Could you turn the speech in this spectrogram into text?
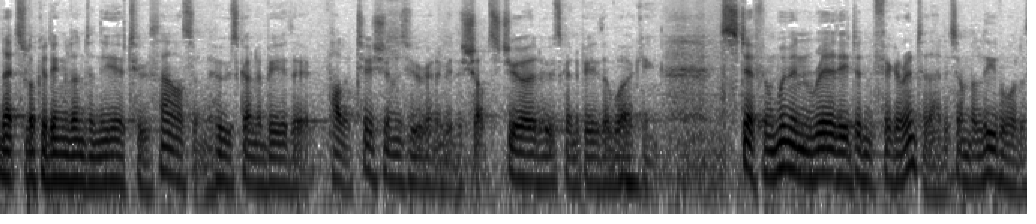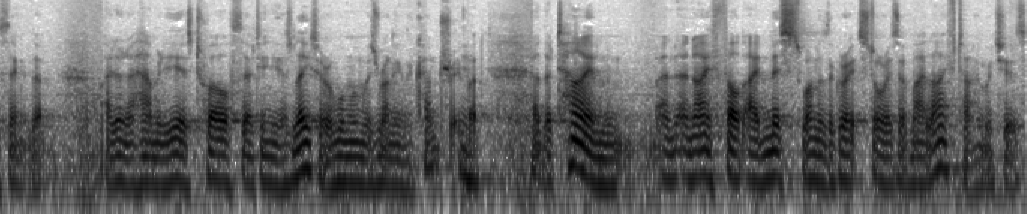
let's look at England in the year 2000. Who's going to be the politicians? Who are going to be the shop steward? Who's going to be the working stiff, and women really didn't figure into that. It's unbelievable to think that, I don't know how many years, 12, 13 years later, a woman was running the country. Yeah. But at the time, and, and I felt I'd missed one of the great stories of my lifetime, which is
